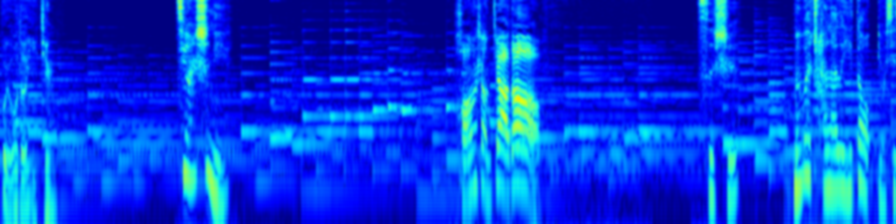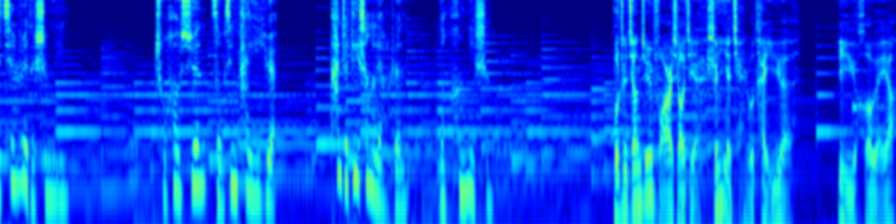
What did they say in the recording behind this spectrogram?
不由得一惊：“竟然是你！”皇上驾到！此时，门外传来了一道有些尖锐的声音。楚浩轩走进太医院，看着地上的两人，冷哼一声：“不知将军府二小姐深夜潜入太医院，意欲何为啊？”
